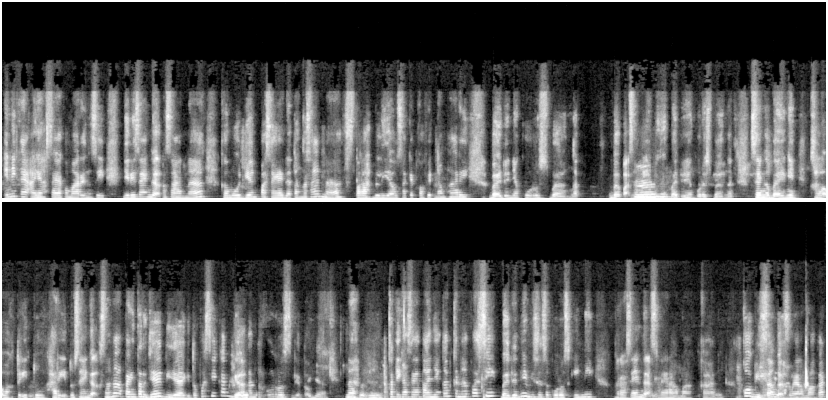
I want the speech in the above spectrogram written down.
Ini kayak ayah saya kemarin sih. Jadi saya nggak ke sana, kemudian pas saya datang ke sana, setelah beliau sakit COVID 6 hari, badannya kurus banget bapak sama Hmm. ibu badannya kurus banget. Saya ngebayangin kalau waktu itu hari itu saya nggak ke sana apa yang terjadi ya gitu pasti kan nggak akan terurus gitu. Iya. Nah Mm-mm. ketika saya tanyakan kenapa sih badannya bisa sekurus ini ngerasanya nggak selera makan. Kok bisa nggak selera makan?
